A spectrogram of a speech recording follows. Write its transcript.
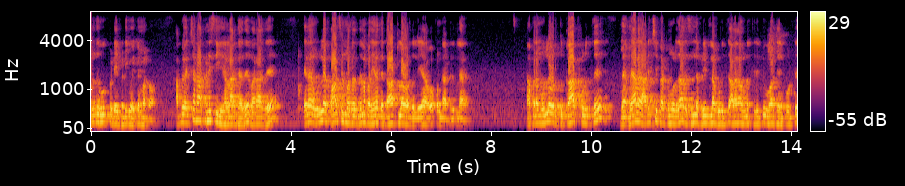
வந்து ஊக்பட்டி ஐப்பட்டிக்கு வைக்க மாட்டோம். அப்படி வச்சோம்னா ஃபினிஷிங் நல்லா இருக்காது வராது. ஏன்னா உள்ள பால்சல் பண்ணுறதுலாம் பார்த்தீங்கன்னா இந்த டாட்லாம் வருது இல்லையா? ஓப்பன் டாட் இருக்குல்ல? அப்போ நம்ம உள்ள ஒரு கிளாத் கொடுத்து மே மேலே அடிச்சு பறக்கும்போது தான் அந்த சின்ன ப்ளீட்லாம் கொடுத்து அழகா உள்ள திருப்பி ஓரத்தையில் போட்டு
